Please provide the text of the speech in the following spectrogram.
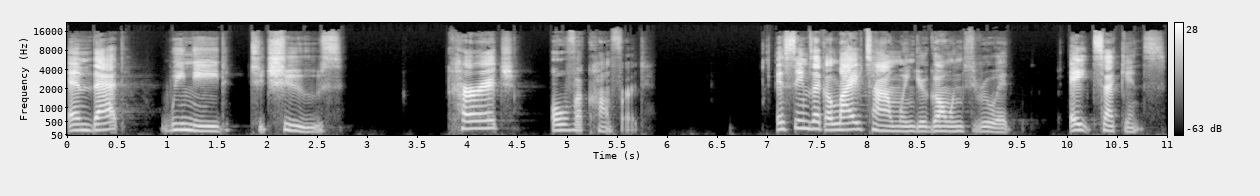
and that we need to choose. Courage over comfort. It seems like a lifetime when you're going through it. Eight seconds.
